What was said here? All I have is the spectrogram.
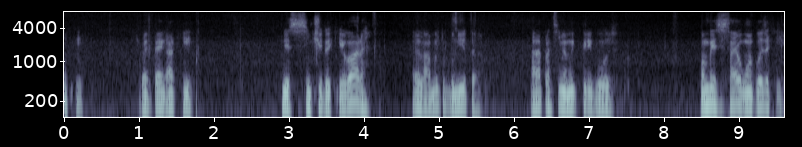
Aqui. A gente vai pegar aqui nesse sentido aqui agora. Olha lá, muito bonita. Lá pra cima é muito perigoso. Vamos ver se sai alguma coisa aqui.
